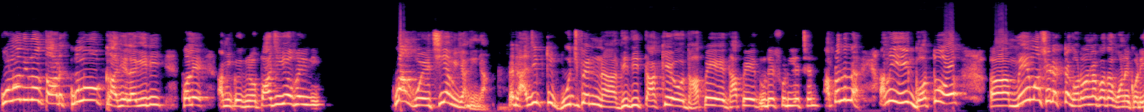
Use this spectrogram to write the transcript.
কোনোদিনও তার কোনো কাজে লাগিনি। ফলে আমি কোনোদিনও পাজিও হয়নি বা হয়েছি, আমি জানি না। রাজীব কি বুঝবেন না? দিদি তাকেও ধাপে ধাপে দূরে সরিয়েছেন। আপনাদের না, আমি গত মে মাসের একটা ঘটনার কথা মনে করি।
